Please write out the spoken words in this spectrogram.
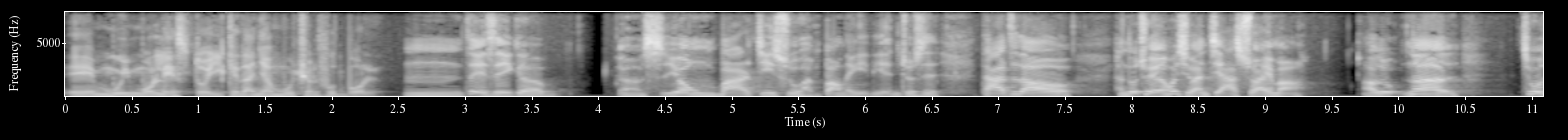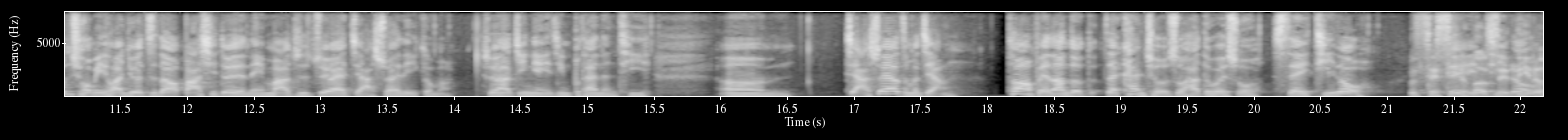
eh, muy molesto y que daña mucho el fútbol. 嗯，这也是一个呃使用 bar 技术很棒的一点，就是大家知道很多球员会喜欢假摔嘛，然后就那如果是球迷的话，你就会知道巴西队的内马尔就是最爱假摔的一个嘛，所以他今年已经不太能踢。嗯，假摔要怎么讲？通常肥浪都在看球的时候，他都会说 “say 踢漏”。谁提漏谁提漏？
